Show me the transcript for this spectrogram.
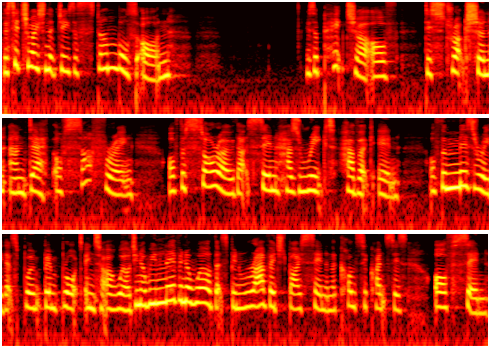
The situation that Jesus stumbles on is a picture of destruction and death, of suffering, of the sorrow that sin has wreaked havoc in, of the misery that's been brought into our world. You know, we live in a world that's been ravaged by sin and the consequences of sin,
